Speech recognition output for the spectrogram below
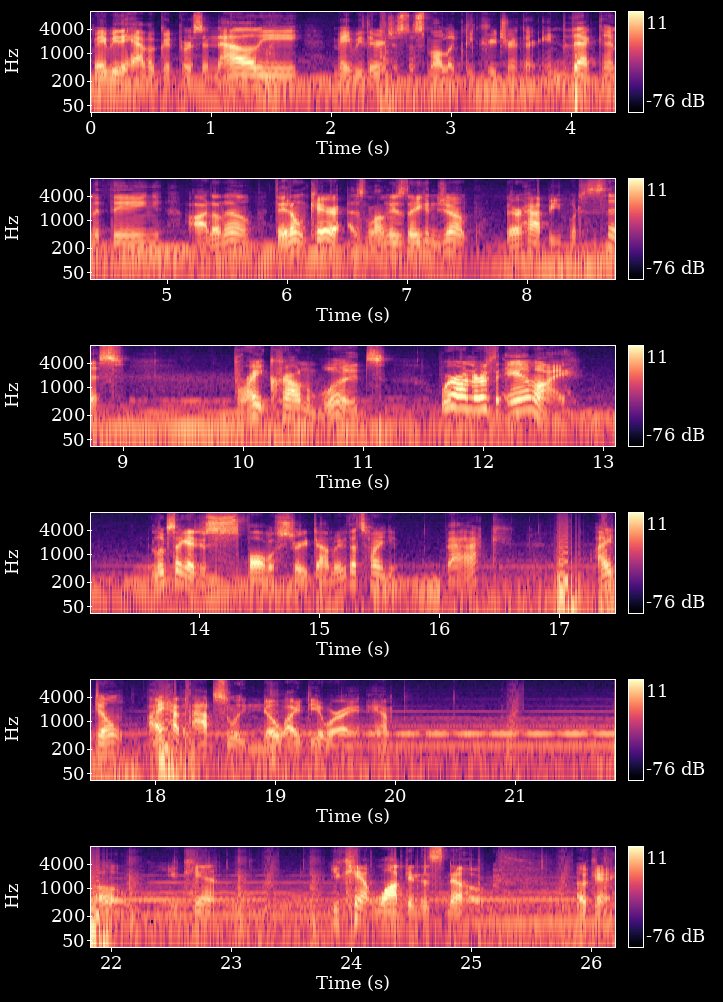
Maybe they have a good personality. Maybe they're just a small ugly creature and they're into that kind of thing. I don't know. They don't care. As long as they can jump, they're happy. What is this? Bright Crown Woods? Where on earth am I? It looks like I just fall straight down. Maybe that's how I get back? I don't... I have absolutely no idea where I am. Oh, you can't... You can't walk in the snow. Okay,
